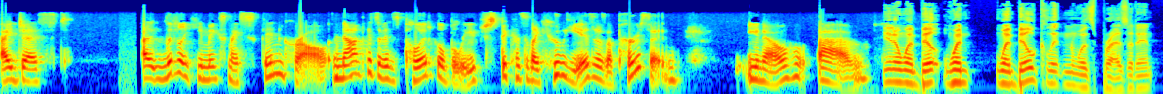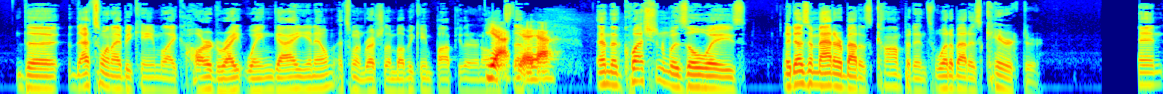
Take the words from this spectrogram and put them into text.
I just I, literally he makes my skin crawl not because of his political beliefs just because of like who he is as a person you know um, you know when bill when when bill clinton was president the that's when i became like hard right wing guy you know that's when rush limbaugh became popular and all yeah that stuff Yeah, yeah yeah and the question was always it doesn't matter about his competence what about his character and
